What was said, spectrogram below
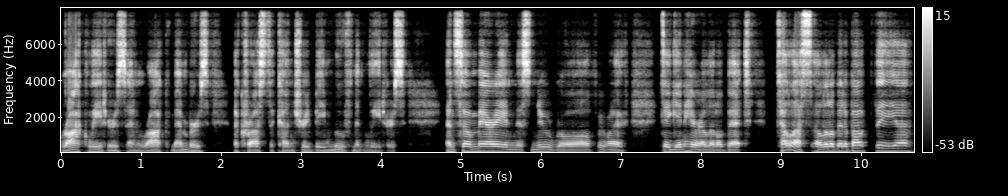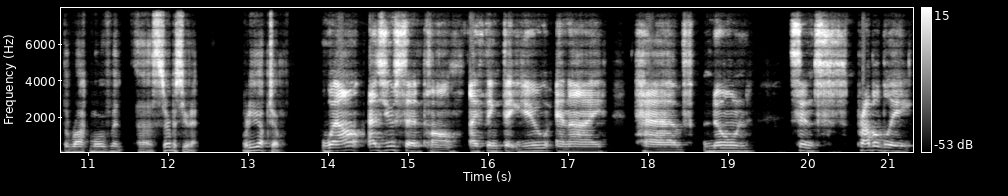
rock leaders and rock members across the country be movement leaders. And so, Mary, in this new role, we want to dig in here a little bit. Tell us a little bit about the uh, the ROC Movement uh, Service Unit. What are you up to? Well, as you said, Paul, I think that you and I have known since probably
